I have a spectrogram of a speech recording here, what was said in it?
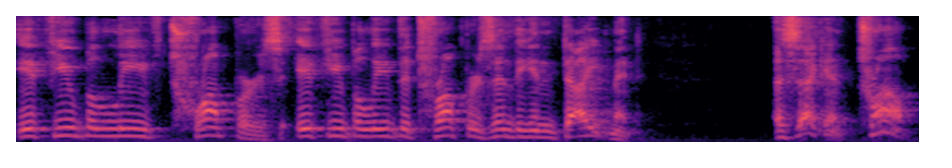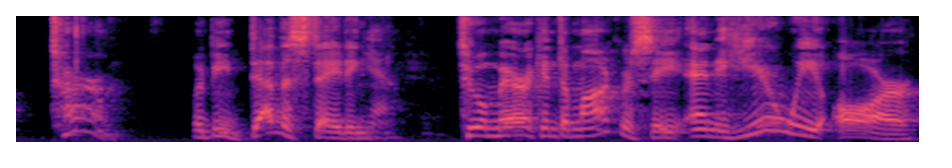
if you believe Trumpers, if you believe the Trumpers in the indictment, a second Trump term would be devastating yeah. to American democracy. And here we are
